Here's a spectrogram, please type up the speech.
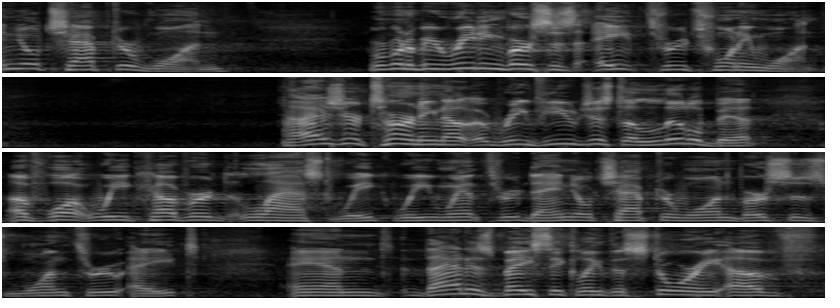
Daniel chapter 1. We're going to be reading verses 8 through 21. Now, as you're turning, now review just a little bit of what we covered last week. We went through Daniel chapter 1, verses 1 through 8, and that is basically the story of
